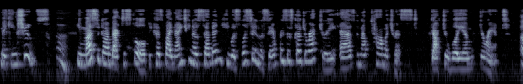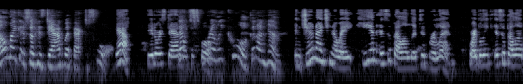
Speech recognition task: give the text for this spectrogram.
making shoes. Hmm. He must have gone back to school because by 1907 he was listed in the San Francisco directory as an optometrist, Dr. William Durant. Oh my god! So his dad went back to school. Yeah, Theodore's dad went to school. That's school. really cool. Good on him. In June 1908, he and Isabella lived in Berlin, where I believe Isabella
